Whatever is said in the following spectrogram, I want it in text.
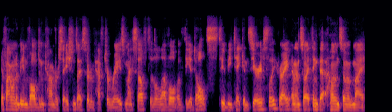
if I want to be involved in conversations, I sort of have to raise myself to the level of the adults to be taken seriously, right? And so I think that honed some of my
